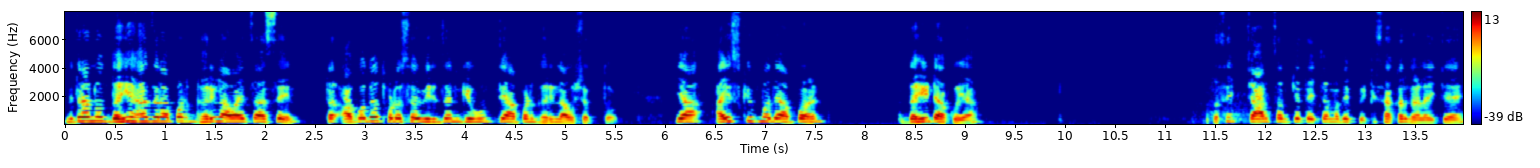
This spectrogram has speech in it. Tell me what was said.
मित्रांनो दही हा जर आपण घरी लावायचा असेल तर अगोदर थोडंसं विरजन घेऊन ते आपण घरी लावू शकतो. या आईस क्यूबमध्ये आपण दही टाकूया. तसे चार चमचे त्याच्यामध्ये पिठी साखर घालायची आहे.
